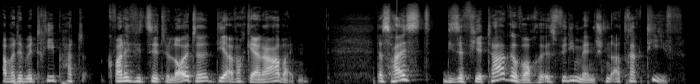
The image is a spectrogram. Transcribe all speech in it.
aber der Betrieb hat qualifizierte Leute, die einfach gerne arbeiten. Das heißt, diese Vier-Tage-Woche ist für die Menschen attraktiv.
